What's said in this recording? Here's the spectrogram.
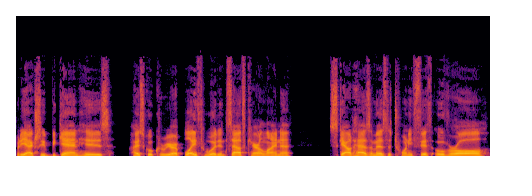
But he actually began his high school career at Blythewood in South Carolina. Scout has him as the 25th overall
